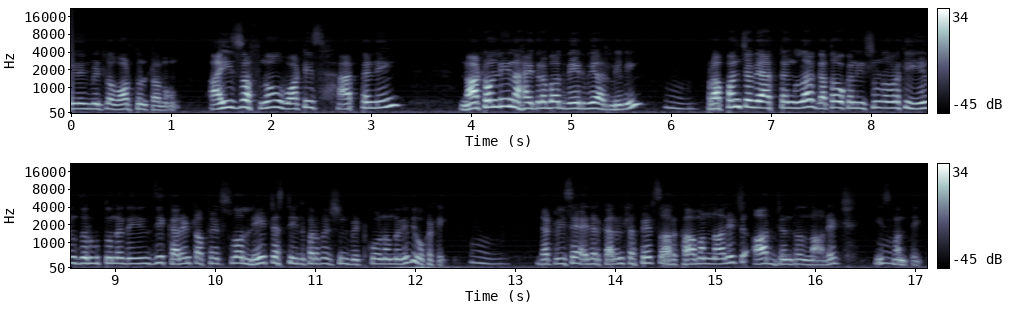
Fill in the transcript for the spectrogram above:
మేనేజ్మెంట్లో వాడుతుంటాము. Eyes of know what is happening not only in Hyderabad where we are living ప్రపంచవ్యాప్తంగా గత ఒక నిమిషం వరకు ఏం జరుగుతున్నది అనేది కరెంట్ అఫైర్స్లో లేటెస్ట్ ఇన్ఫర్మేషన్ పెట్టుకోవడం అనేది ఒకటి. That we say either current affairs or common knowledge or general knowledge is one thing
